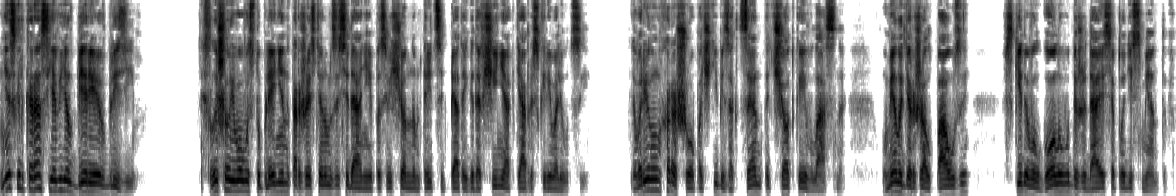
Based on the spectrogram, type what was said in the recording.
Несколько раз я видел Берия вблизи. Слышал его выступление на торжественном заседании, посвященном 35-й годовщине Октябрьской революции. Говорил он хорошо, почти без акцента, четко и властно. Умело держал паузы, вскидывал голову, дожидаясь аплодисментов.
